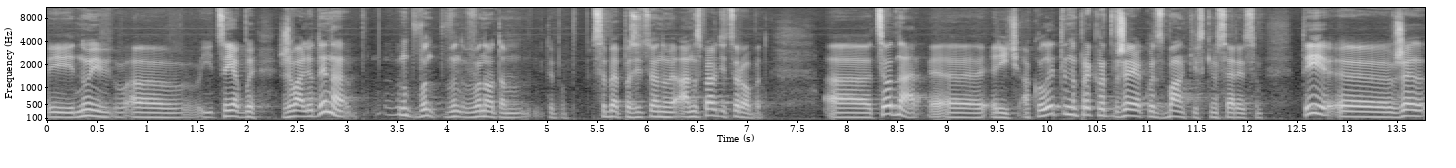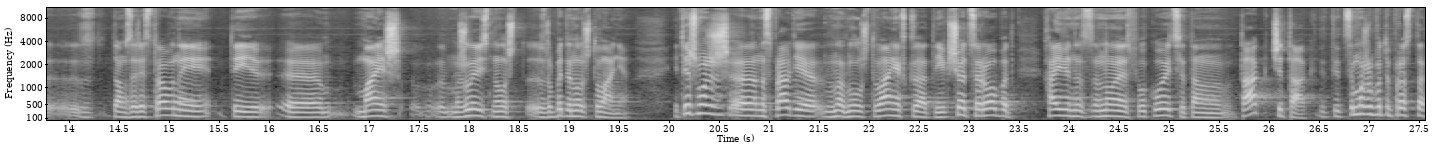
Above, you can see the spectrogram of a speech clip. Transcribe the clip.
і, ну і, а, і це якби жива людина, ну, вон, вон- воно там, типу, себе позиціонує, а насправді це робот. Е, Це одна е, е, річ. А коли ти, наприклад, вже як от з банківським сервісом, ти вже там зареєстрований, ти маєш можливість зробити налаштування. І ти ж можеш насправді в налаштуваннях сказати, якщо це робот, хай він зі мною спілкується там так чи так. Це може бути просто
